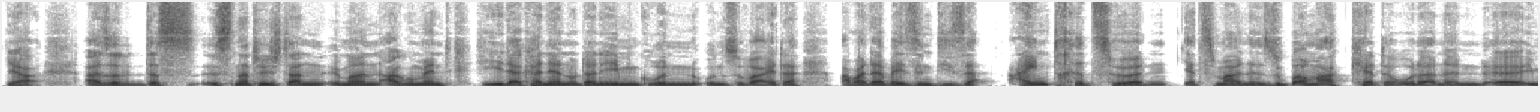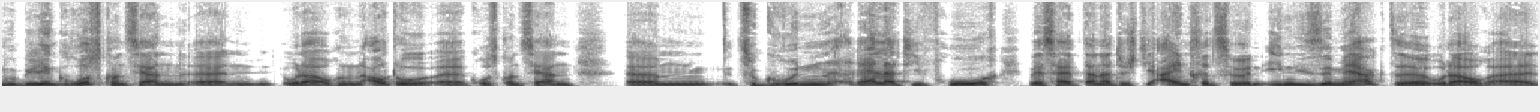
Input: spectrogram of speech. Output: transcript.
Ja, also das ist natürlich dann immer ein Argument, jeder kann ja ein Unternehmen gründen und so weiter, aber dabei sind diese Eintrittshürden, jetzt mal eine Supermarktkette oder einen äh, Immobiliengroßkonzern äh, oder auch ein Autogroßkonzern äh, ähm, zu gründen, relativ hoch, weshalb dann natürlich die Eintrittshürden in diese Märkte oder auch äh,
